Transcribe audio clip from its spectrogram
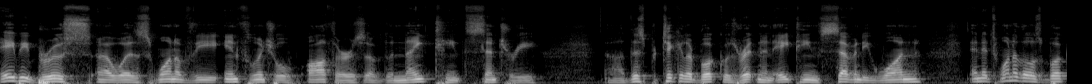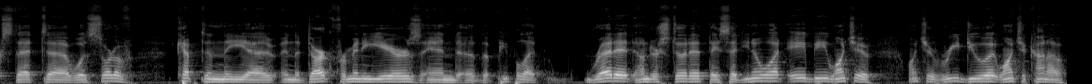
A.B. Bruce uh, was one of the influential authors of the 19th century. Uh, this particular book was written in 1871, and it's one of those books that uh, was sort of kept in the uh, in the dark for many years. And uh, the people that read it, understood it, they said, "You know what, A.B., why don't you why don't you redo it? Why don't you kind of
